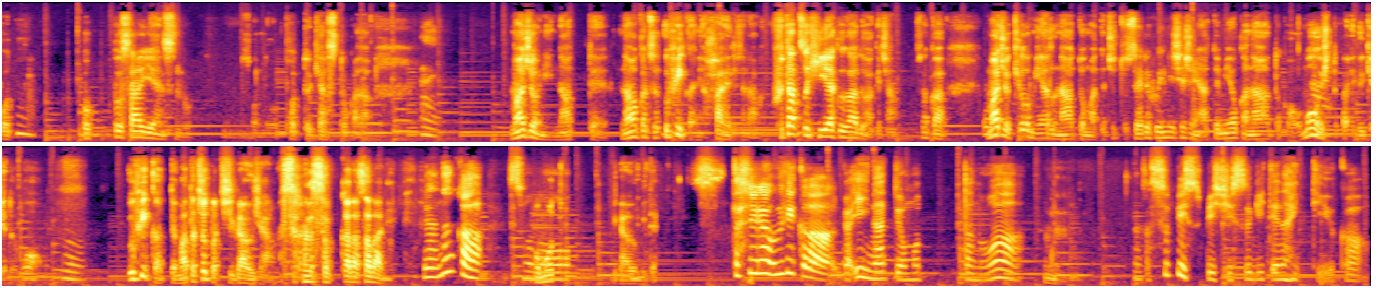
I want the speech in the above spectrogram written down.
ポ,、うんポップサイエンスのポッドキャストからはい魔女になってなおかつウフィカに入るじゃな2つ飛躍があるわけじゃん。なんか魔女興味あるなと思ってちょっとセルフイニシエーションやってみようかなとか思う人がいるけども、うん、ウフィカってまたちょっと違うじゃん。そそっからさらにいやなんかそ思の違うみたい私がウフィカがいいなって思ったのはな。うんなんかスピスピしすぎてないっていうか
